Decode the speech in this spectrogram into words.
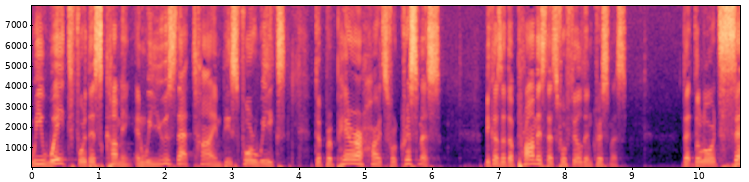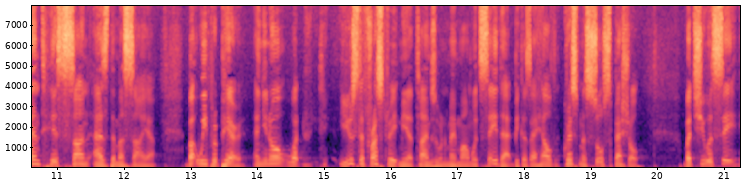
we wait for this coming. And we use that time, these four weeks, to prepare our hearts for Christmas because of the promise that's fulfilled in Christmas that the Lord sent his son as the Messiah. But we prepare. And you know what used to frustrate me at times when my mom would say that because I held Christmas so special. But she would say,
